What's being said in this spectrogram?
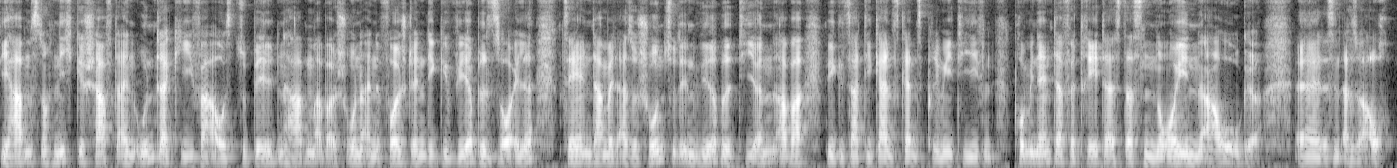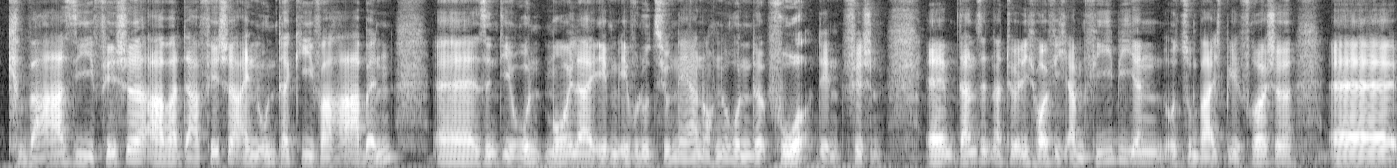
Die haben es noch nicht geschafft, einen Unterkiefer auszubilden, haben aber schon eine vollständige Wirbelsäule, zählen damit also schon zu den Wirbeltieren, aber wie gesagt, die ganz, ganz primitiven. Prominenter Vertreter ist das Neunauge. Äh, das sind also auch quasi Fische, aber da Fische einen Unterkiefer haben, äh, sind die Rundmäuler eben evolutionär noch eine Runde vor den Fischen. Äh, dann sind natürlich häufig Amphibien, zum Beispiel Frösche, äh,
